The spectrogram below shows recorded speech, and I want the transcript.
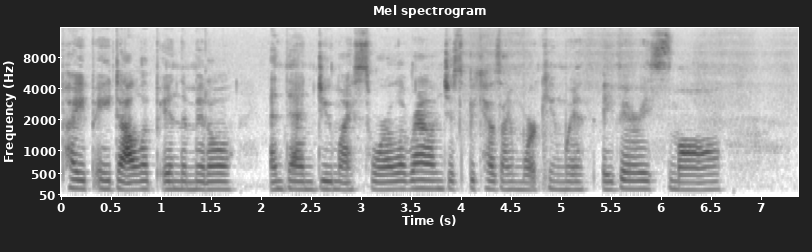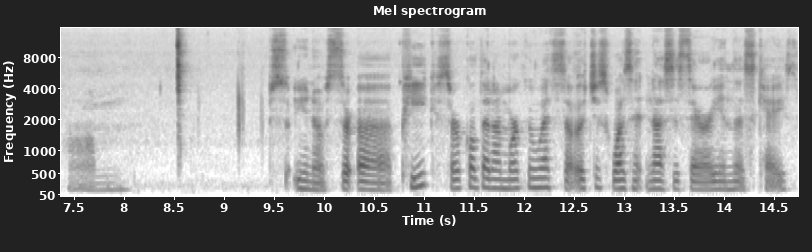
pipe a dollop in the middle and then do my swirl around just because I'm working with a very small um, you know, uh, peak circle that I'm working with, so it just wasn't necessary in this case.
